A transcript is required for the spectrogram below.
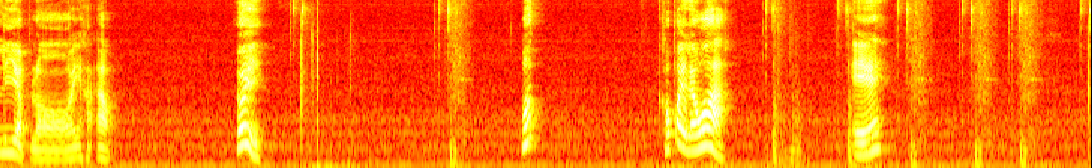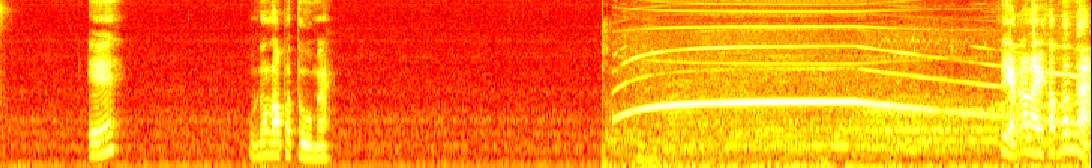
เรียบร้อยค่ะอ้าว เฮ้ยวัดเขาไปแล้วว่ะ เอ๊ะ เอ๊ะ ผมต้องล็อกประตูไหม เสียงอะไรครับนั่นน่ะ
